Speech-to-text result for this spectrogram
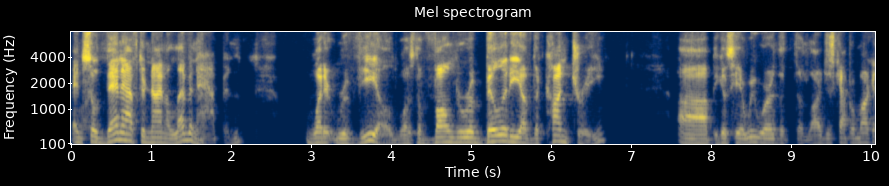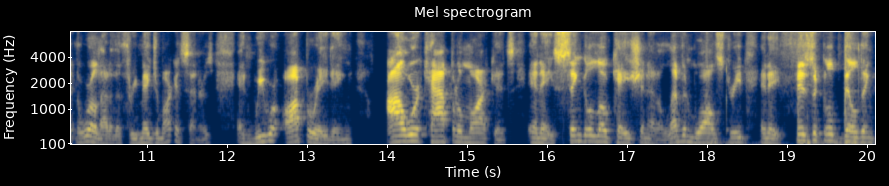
And so then after 9 11 happened, what it revealed was the vulnerability of the country. Uh, because here we were, the, the largest capital market in the world out of the three major market centers, and we were operating our capital markets in a single location at 11 Wall Street in a physical building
